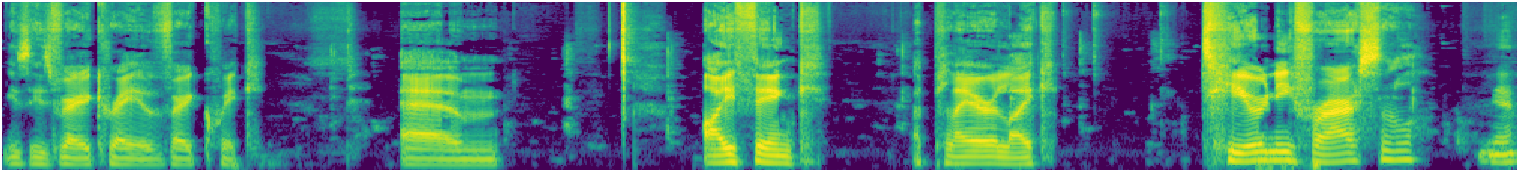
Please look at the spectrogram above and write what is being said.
He's he's very creative, very quick. Um, I think a player like Tierney for Arsenal Yeah.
